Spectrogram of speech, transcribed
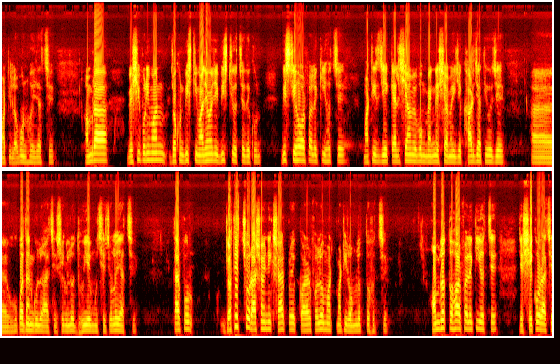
মাটি লবণ হয়ে যাচ্ছে। আমরা বেশি পরিমাণ যখন বৃষ্টি, মাঝে মাঝে বৃষ্টি হচ্ছে দেখুন, বৃষ্টি হওয়ার ফলে কি হচ্ছে? মাটির যে ক্যালসিয়াম এবং ম্যাগনেসিয়াম, এই যে ক্ষার জাতীয় যে উপাদানগুলো আছে, সেগুলো ধুয়ে মুছে চলে যাচ্ছে। তারপর যথেচ্ছ রাসায়নিক সার প্রয়োগ করার ফলেও মাটির অম্লত্ব হচ্ছে। অম্লত্ব হওয়ার ফলে কি হচ্ছে? যে শেকড় আছে,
